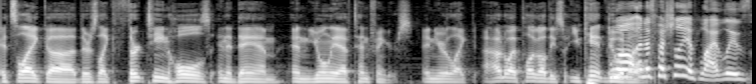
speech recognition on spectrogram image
It's like uh, there's like 13 holes in a dam, and you only have 10 fingers, and you're like, how do I plug all these? You can't do it well, and especially if Lively's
